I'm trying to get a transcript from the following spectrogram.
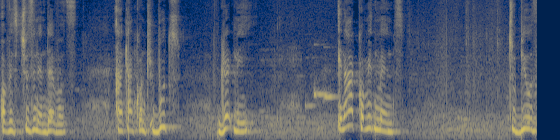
of his choosing endeavors and can contribute greatly in our commitment to build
